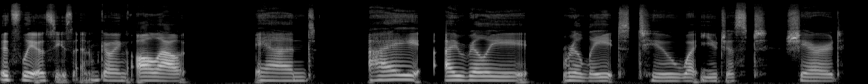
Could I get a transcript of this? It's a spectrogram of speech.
it's Leo season. I'm going all out. And I I really relate to what you just shared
